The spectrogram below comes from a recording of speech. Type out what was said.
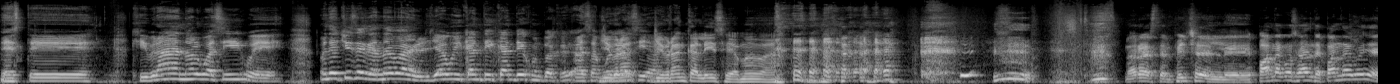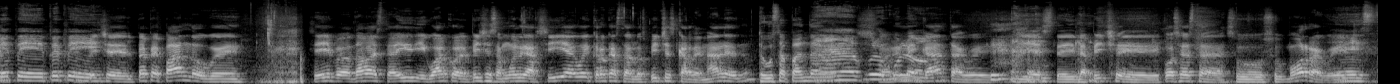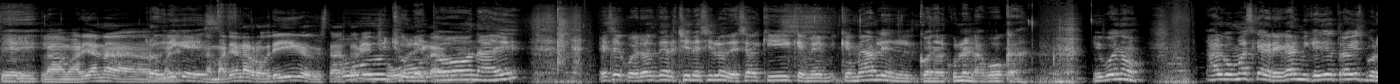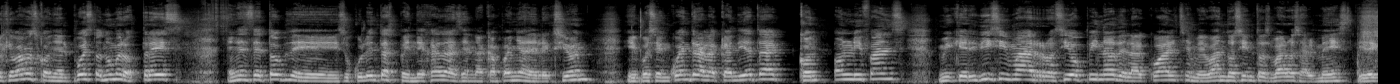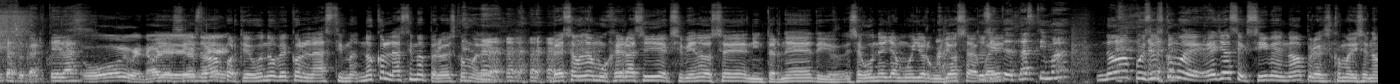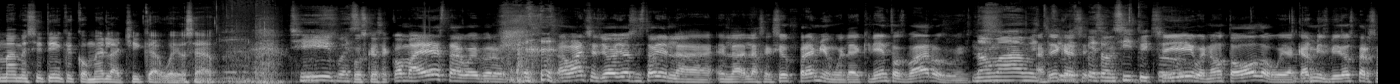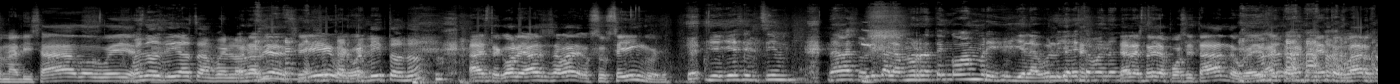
Este. Gibran o algo así, güey. Bueno, el chiste es que andaba el Yawi cante y cante junto a, a Samuel Gibran, García. Gibran Cali se llamaba. No era este el pinche el eh, panda, ¿cómo se llama el de panda, güey? El, Pepe, el Pepe. pinche el Pepe Pando, güey. Sí, pero andaba este ahí igual con el pinche Samuel García, güey. Creo que hasta los pinches cardenales, ¿no? ¿Te gusta Panda? güey? Ah, Pues puro a mí culo. me encanta, güey. Y este, y la pinche cosa esta, su, su morra, güey. Este. La Mariana Rodríguez. La Mariana Rodríguez, güey, está, está bien chula. güey. chuletona, ¿eh? Ese cuero del chile sí lo deseo aquí, que me, que me hablen con el culo en la boca. Y bueno, algo más que agregar, mi querido Travis, porque vamos con el puesto número 3 en este top de suculentas pendejadas en la campaña de elección. Y pues se encuentra la candidata con OnlyFans, mi queridísima Rocío Pino, de la cual se me van 200 varos al mes directo a su cartera. Uy, güey, no, Oye, yo- sí, no, estoy- porque uno ve con lástima, no con lástima, pero es como de, ves a una mujer así exhibiéndose en internet y según ella muy orgullosa, ¿Tú güey. sientes lástima? No, pues es como de, ella se exhibe, ¿no? Pero es como dice, no mames, sí tiene que comer la chica, güey, o sea. Sí, pues. Pues que se coma esta, güey, pero... No manches, yo, yo sí estoy en la, en la, la sección premium, güey, la de 500 varos, güey. no mames, Así sí que sí- pezoncito y todo. Sí, güey, no todo, güey. Acá mis videos personalizados, güey. Buenos este- días, abuelo. Buenos días, sí, güey, cartelito, ¿no? Ah, este gol, ya se sabe, su zinc, güey. Y ella es el sim. Nada más publica la morra, tengo hambre. Y el abuelo ya le está mandando. Ya le estoy depositando, güey. Ahí te van 500 varos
